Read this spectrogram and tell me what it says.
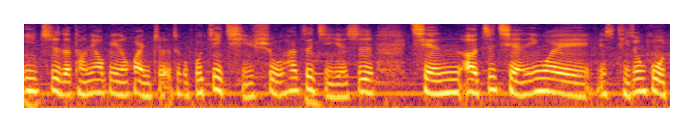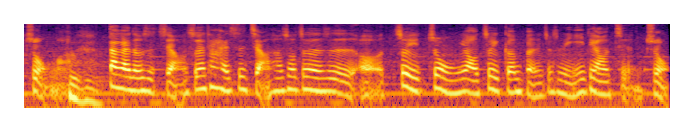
医治的糖尿病的患者这个不计其数，他自己也是前呃之前因为也是体重过重嘛，大概都是这样，所以他还是讲他说真的是呃最重要最根本的就是你一定要减重，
